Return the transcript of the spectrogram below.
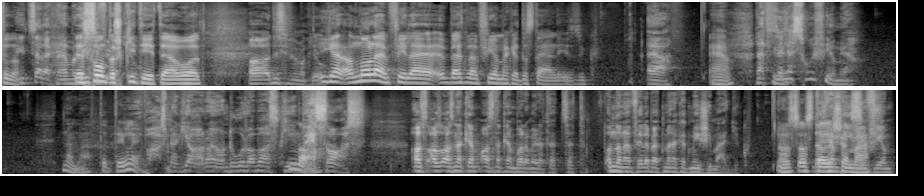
tudom. Viccelek, nem? a De ez fontos kitétel volt. jó. A DC filmek jó. Igen, a Nolan féle Batman filmeket azt elnézzük. Ja. El. Látod, hogy lesz új filmje? Nem láttad tényleg? Basz meg, ja, nagyon durva, basz ki, beszasz. Az, az, az, nekem, az nekem baromira tetszett. Onnan nem féle Batmaneket mi is imádjuk. Az, az De az teljesen DC más. film.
